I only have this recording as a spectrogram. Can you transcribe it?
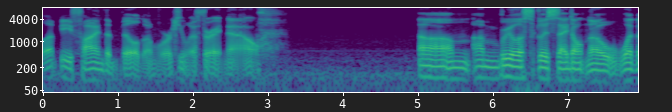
let me find the build I'm working with right now. Um, I'm realistically say I don't know what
